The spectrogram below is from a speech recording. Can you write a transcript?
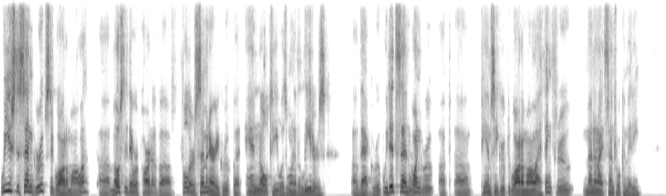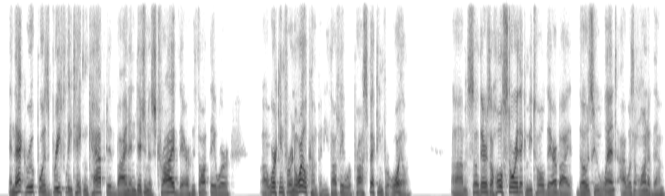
We used to send groups to Guatemala. Uh, mostly they were part of a Fuller Seminary group, but Ann Nolte was one of the leaders of that group. We did send one group, a uh, PMC group to Guatemala, I think through Mennonite Central Committee. And that group was briefly taken captive by an indigenous tribe there who thought they were uh, working for an oil company, thought they were prospecting for oil. Um, so there's a whole story that can be told there by those who went. I wasn't one of them.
